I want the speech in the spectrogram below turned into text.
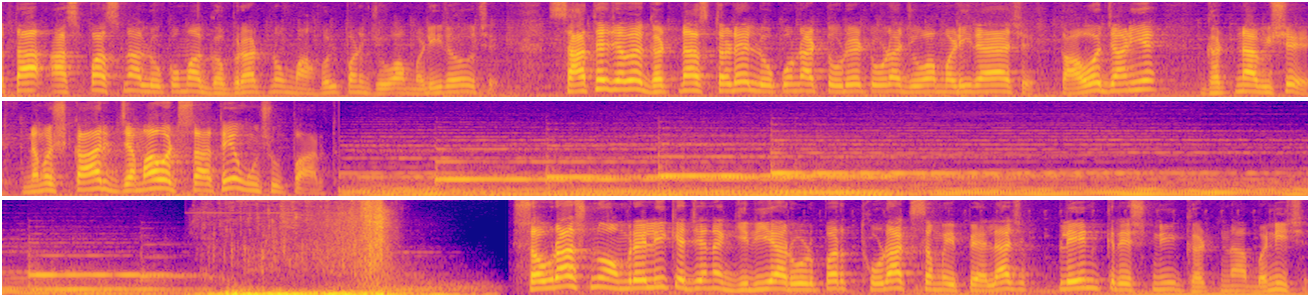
થતાં આસપાસના લોકોમાં ગભરાટનો માહોલ પણ જોવા મળી રહ્યો છે. સાથે જ હવે ઘટના સ્થળે લોકોના ટોળે ટોળા જોવા મળી રહ્યા છે. તો આવો જાણીએ ઘટના વિશે. નમસ્કાર, જમાવટ સાથે હું છું પાર્થ. સૌરાષ્ટ્રનું અમરેલી કે જેના ગિરિયા રોડ પર થોડાક સમય પહેલા જ પ્લેન ક્રેશની ઘટના બની છે.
